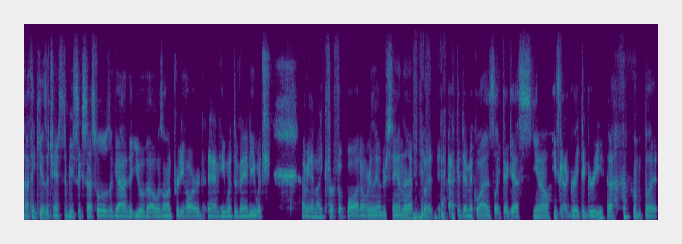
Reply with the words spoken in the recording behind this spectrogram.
I think he has a chance to be successful as a guy that U of L was on pretty hard, and he went to Vandy, which, I mean, like for football, I don't really understand that, but academic wise, like I guess you know he's got a great degree, but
